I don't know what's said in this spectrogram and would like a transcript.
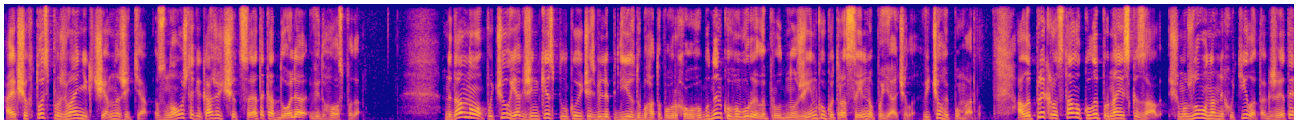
А якщо хтось проживає нікчемне життя, знову ж таки кажуть, що це така доля від Господа. Недавно почув, як жінки, спілкуючись біля під'їзду багатоповерхового будинку, говорили про одну жінку, котра сильно поячила, від чого й померла. Але прикро стало, коли про неї сказали, що, можливо, вона не хотіла так жити,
